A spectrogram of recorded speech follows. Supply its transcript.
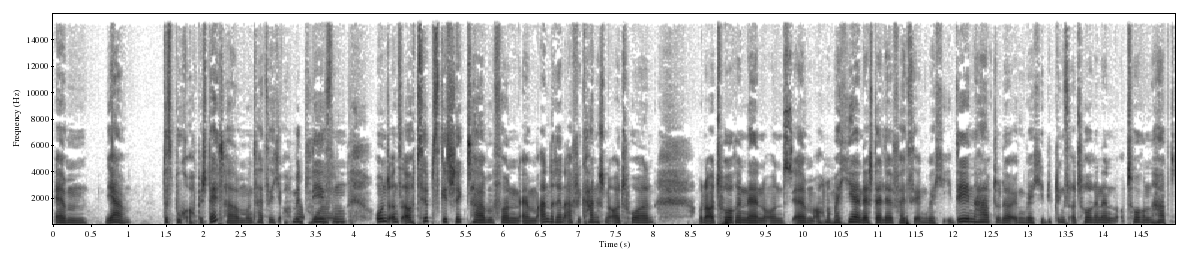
ähm, ja, das Buch auch bestellt haben und tatsächlich auch mitlesen okay. und uns auch Tipps geschickt haben von ähm, anderen afrikanischen Autoren und Autorinnen und ähm, auch nochmal hier an der Stelle, falls ihr irgendwelche Ideen habt oder irgendwelche Lieblingsautorinnen, Autoren habt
